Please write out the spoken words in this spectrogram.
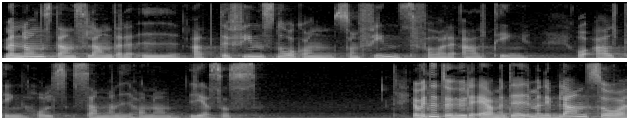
Men någonstans landar det i att det finns någon som finns före allting. Och allting hålls samman i honom, Jesus. Jag vet inte hur det är med dig, men ibland så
